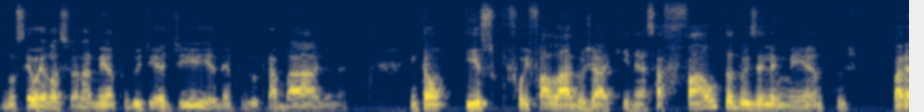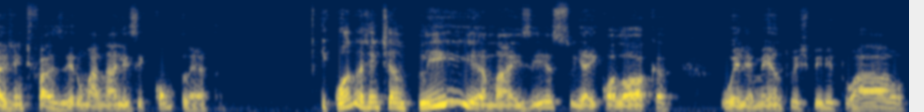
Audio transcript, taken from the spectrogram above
no, seu relacionamento do dia a dia, dentro do trabalho, né? Então, isso que foi falado já aqui, né? essa falta dos elementos para a gente fazer uma análise completa. E quando a gente amplia mais isso, e aí coloca o elemento espiritual,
